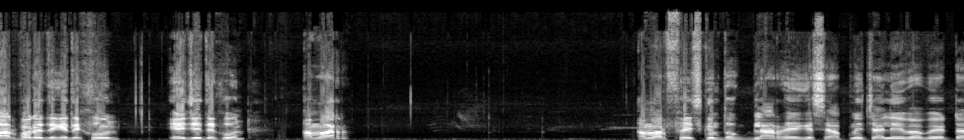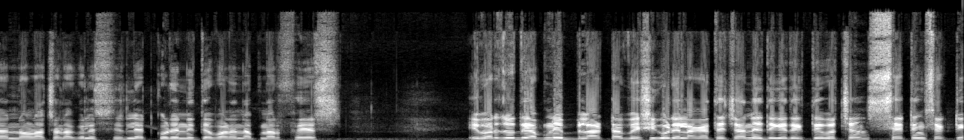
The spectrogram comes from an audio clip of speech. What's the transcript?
তারপর এদিকে দেখুন, এই যে দেখুন, আমার আমার ফেস কিন্তু ব্লার হয়ে গেছে। আপনি চাইলে এভাবে এটা নড়াচড়া করে সিলেক্ট করে নিতে পারেন আপনার ফেস এবার যদি আপনি ব্লারটা বেশি করে লাগাতে চান, এদিকে দেখতে পাচ্ছেন সেটিংস একটি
